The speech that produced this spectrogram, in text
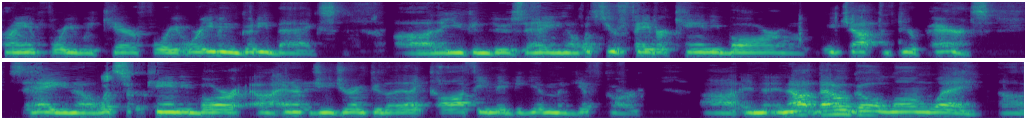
praying for you, we care for you, or even goodie bags uh, that you can do. Say, hey, you know, what's your favorite candy bar? Or reach out to your parents. Say, hey, you know, what's their candy bar, uh, energy drink? Do they like coffee? Maybe give them a gift card. Uh, and and that'll, go a long way, uh,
